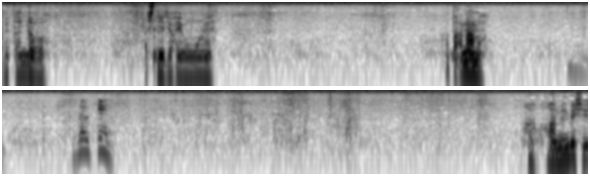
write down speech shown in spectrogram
vẫn a hi người ta đâu asli dia hay ngomongnya tak nama Zel king. ha ha min be shi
